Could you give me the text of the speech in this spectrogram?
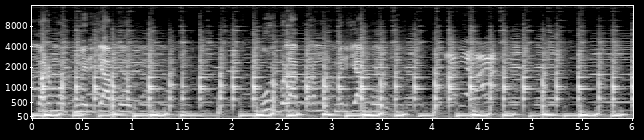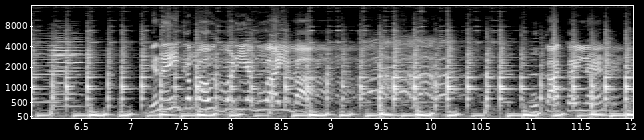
प्रमुख मिर्जापुर। पूर्व ब्लॉक प्रमुख मिर्जापुर। ये नहीं का बहुत बड़ी अगुवाई बा। का कैले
